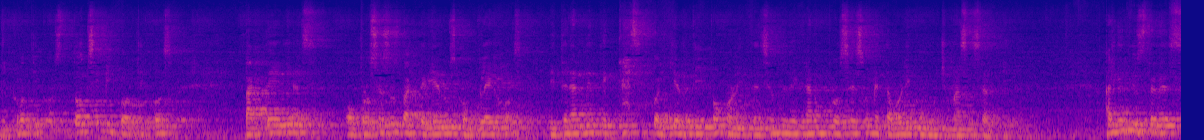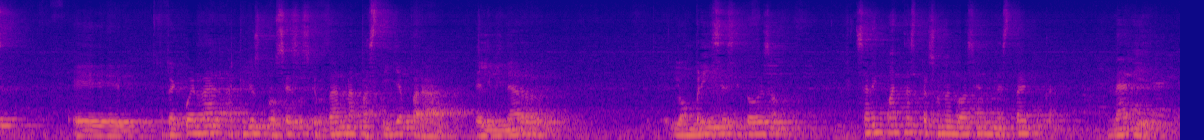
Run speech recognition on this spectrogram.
micóticos, toximicóticos, bacterias, o procesos bacterianos complejos, literalmente casi cualquier tipo, con la intención de dejar un proceso metabólico mucho más asertivo. ¿Alguien de ustedes eh, recuerda aquellos procesos que nos dan una pastilla para eliminar lombrices y todo eso? ¿Saben cuántas personas lo hacen en esta época? Nadie.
